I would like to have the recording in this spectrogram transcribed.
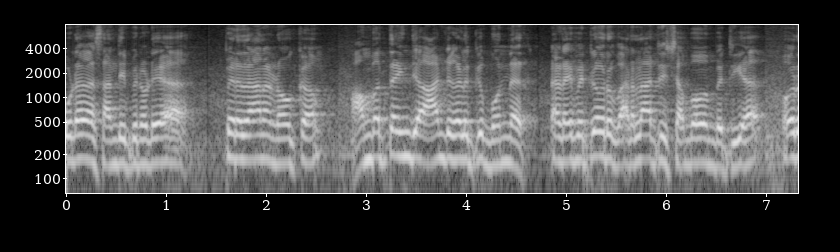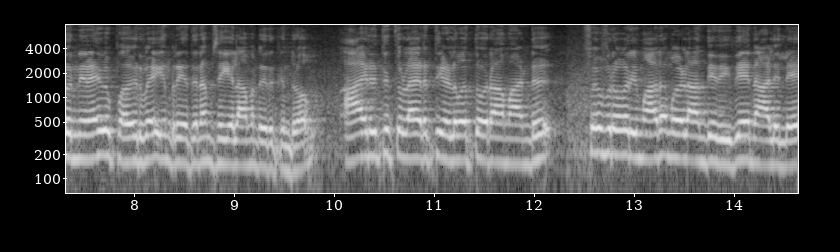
ஊடக சந்திப்பினுடைய பிரதான நோக்கம் ஐம்பத்தைந்து ஆண்டுகளுக்கு முன்னர் நடைபெற்ற ஒரு வரலாற்று சம்பவம் பற்றிய ஒரு நினைவு பகிர்வை இன்றைய தினம் செய்யலாம் என்று இருக்கின்றோம். ஆயிரத்தி தொள்ளாயிரத்தி எழுபத்தோராம் ஆண்டு பிப்ரவரி மாதம் ஏழாம் தேதி இதே நாளிலே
